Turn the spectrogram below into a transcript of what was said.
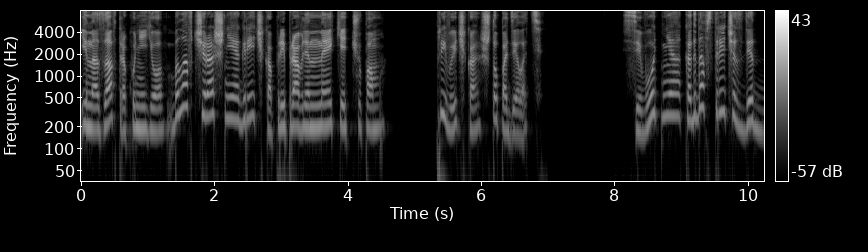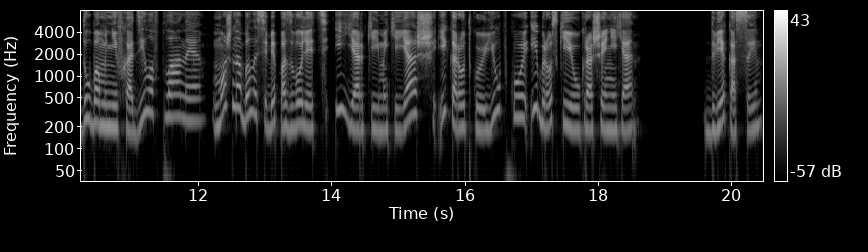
И на завтрак у нее была вчерашняя гречка, приправленная кетчупом. Привычка, что поделать. Сегодня, когда встреча с деддубом не входила в планы, можно было себе позволить и яркий макияж, и короткую юбку, и броские украшения. Две косы.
